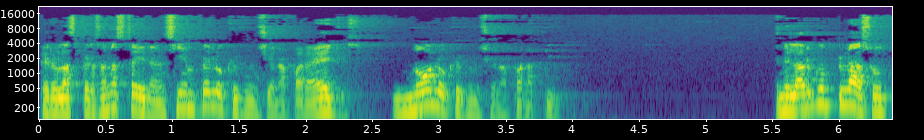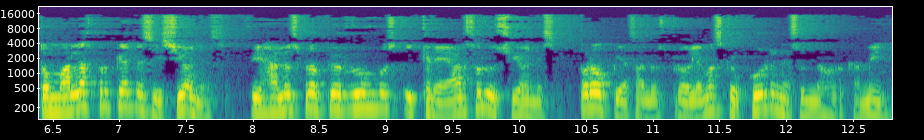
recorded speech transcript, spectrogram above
pero las personas te dirán siempre lo que funciona para ellos, no lo que funciona para ti. En el largo plazo, tomar las propias decisiones, fijar los propios rumbos y crear soluciones propias a los problemas que ocurren es un mejor camino.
